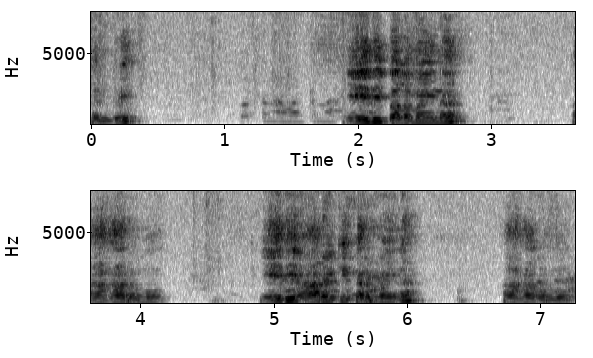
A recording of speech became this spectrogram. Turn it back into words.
తండ్రి. ఏది బలమైన ఆహారము? ఏది ఆరోగ్యకరమైన ఆహారము?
